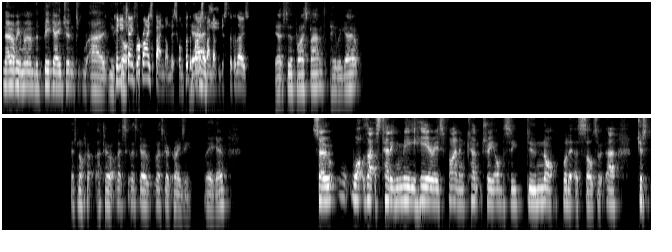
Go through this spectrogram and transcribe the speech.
No, I mean remember the big agent. Uh, you've Can you got change the price band on this one? Put the Yeah, price band up and just look at those. Yeah, let's do the price band. Here we go. Let's knock. I tell you what. Let's let's go. Let's go crazy. There you go. So what that's telling me here is Fine and Country obviously do not put it as sold uh, just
